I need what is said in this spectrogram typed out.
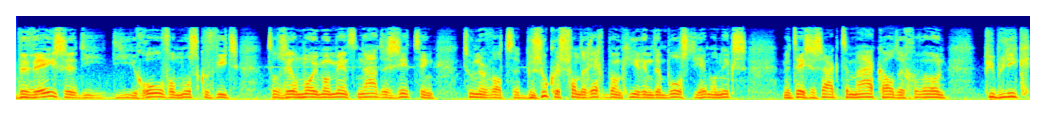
bewezen, die, die rol van Moskowitz. Het was een heel mooi moment na de zitting... toen er wat bezoekers van de rechtbank hier in Den Bosch... die helemaal niks met deze zaak te maken hadden... gewoon publiek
